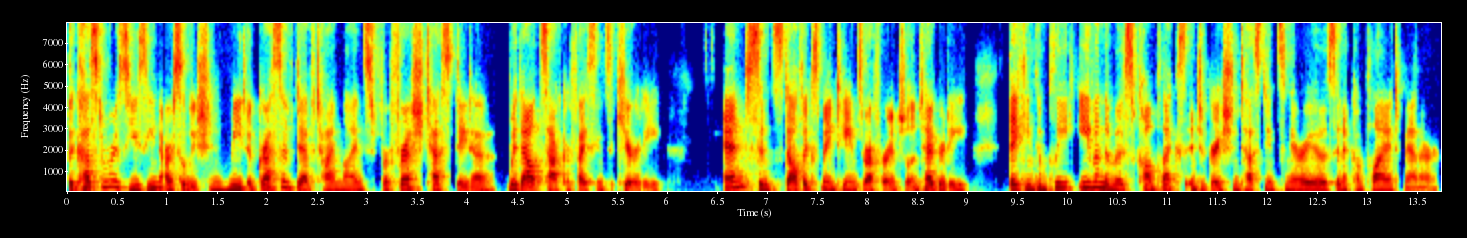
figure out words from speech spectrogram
The customers using our solution meet aggressive dev timelines for fresh test data without sacrificing security. And since Delphix maintains referential integrity, they can complete even the most complex integration testing scenarios in a compliant manner.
